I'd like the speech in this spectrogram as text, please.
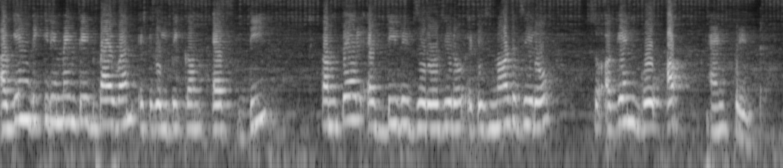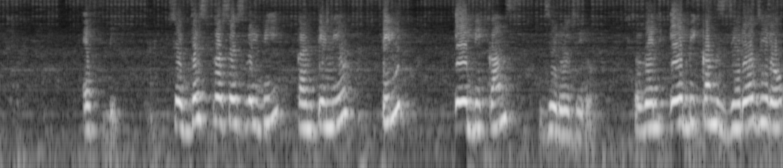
Again decrement it by 1, it will become FD. Compare FD with 0 00, it is not 0, so again go up and print FD. So this process will be continued till A becomes 0 0. So when A becomes 0 0,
